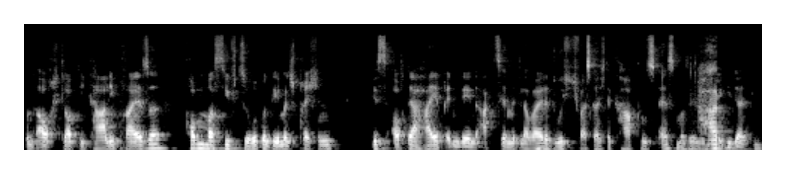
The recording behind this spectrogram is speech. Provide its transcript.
und auch, ich glaube, die Kali-Preise kommen massiv zurück und dementsprechend ist auch der Hype in den Aktien mittlerweile durch. Ich weiß gar nicht, eine K plus S, mal sehen, wie die denn.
